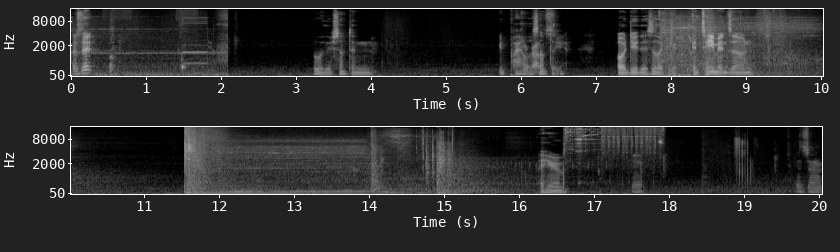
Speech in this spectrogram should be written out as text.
That's it? Oh, there's something. Good pile of something. Oh, dude, this is like a containment zone. I hear him. Yep. It's on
